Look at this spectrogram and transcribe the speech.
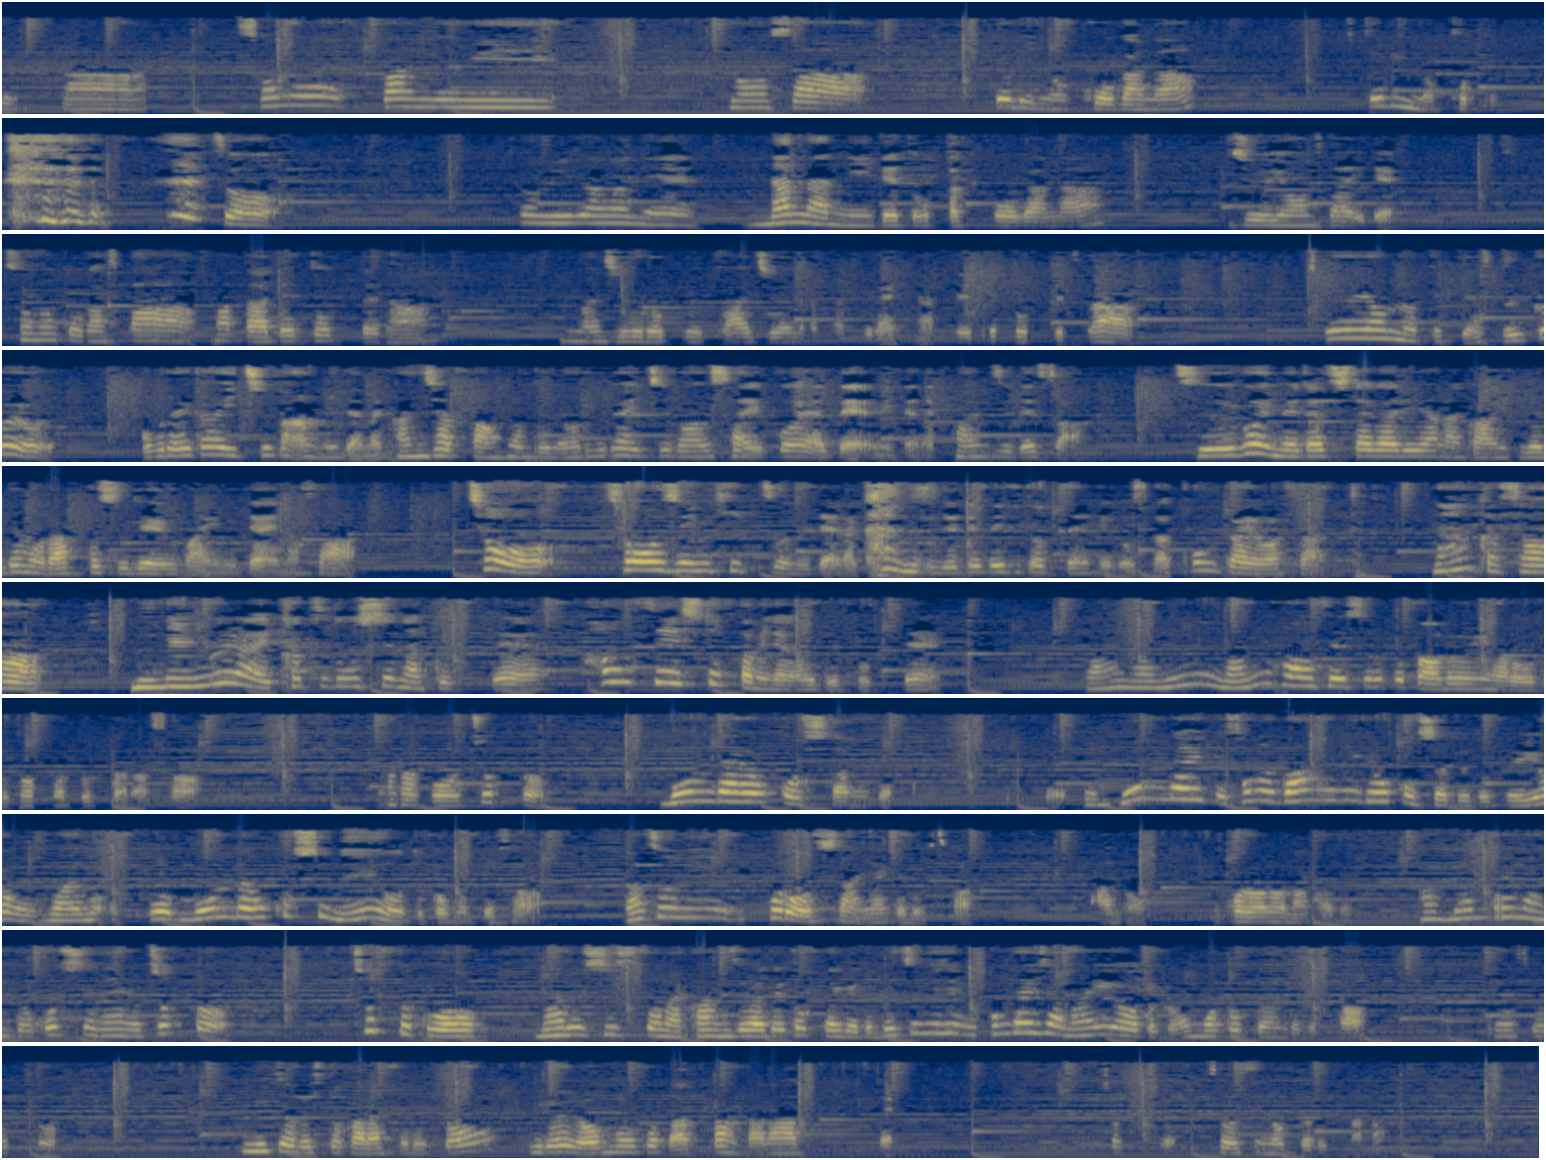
でさ、その番組のさ、一人の子がな、一人の子と？そう。富澤ね、7に出とった子がな、14歳で。その子がさ、また出とってな、今16か17くらいになって出とってさ、14の時はすっごい、俺が一番みたいな感じだったん、本当に。俺が一番最高やで、みたいな感じでさ、すごい目立ちたがり屋な感じで、でもラップすげえうまいみたいなさ、超、超人キッズみたいな感じで出てきとったんやけどさ、今回はさ、なんかさ、2年ぐらい活動してなくって、反省しとったみたいなこと言っとって、何、何、何反省することあるんやろうとか思っとったらさ、なんかこう、ちょっと、問題を起こしたみたいな。問題ってその番組で起こしたってこといや、お前も、問題起こしてねえよとか思ってさ、謎にフォローしたんやけどさ、あの、心の中で。あ、問題なんて起こしてねえよ。ちょっと、ちょっとこう、ナルシストな感じは出とったけど、別に問題じゃないよとか思っとったんだけどさ、そうすると、見とる人からすると、いろいろ思うことあったんかなって、ちょっと調子乗っとるかな。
